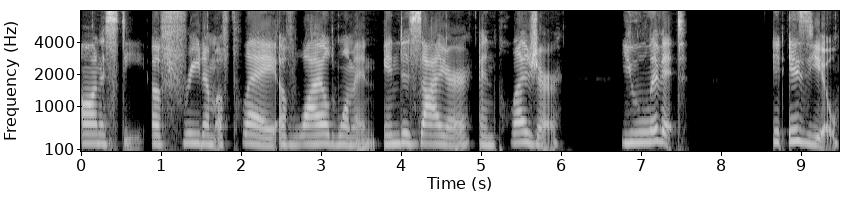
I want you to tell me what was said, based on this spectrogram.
honesty, of freedom, of play, of wild woman in desire and pleasure. You live it. It is you.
